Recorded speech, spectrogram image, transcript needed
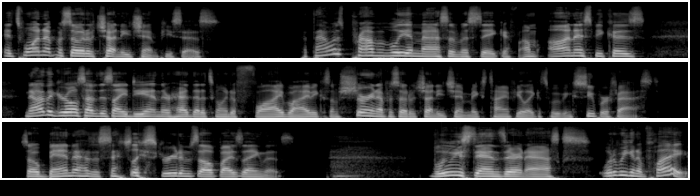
it's one episode of Chutney Chimp, he says. But that was probably a massive mistake, if I'm honest, because now the girls have this idea in their head that it's going to fly by because I'm sure an episode of Chutney Chimp makes time feel like it's moving super fast. So Bandit has essentially screwed himself by saying this. Bluey stands there and asks, What are we going to play?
